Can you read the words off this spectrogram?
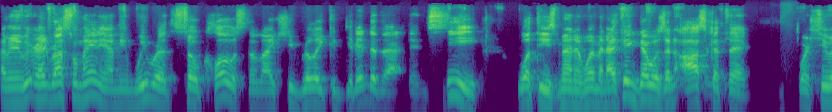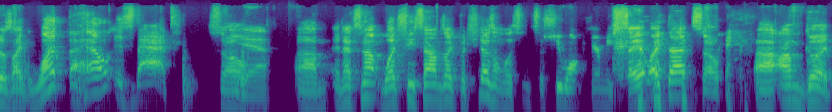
I mean, we were at WrestleMania. I mean, we were so close that like she really could get into that and see what these men and women. I think there was an Oscar thing where she was like, "What the hell is that?" So, yeah. um, and that's not what she sounds like, but she doesn't listen, so she won't hear me say it like that. So, uh, I'm good.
